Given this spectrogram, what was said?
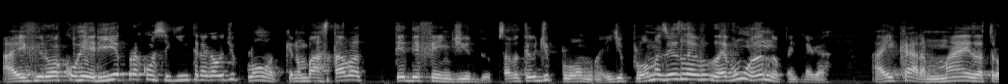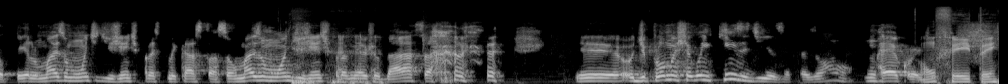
Aí virou a correria para conseguir entregar o diploma, porque não bastava ter defendido, precisava ter o diploma. E diploma às vezes leva, leva um ano para entregar. Aí, cara, mais atropelo, mais um monte de gente para explicar a situação, mais um monte de gente para me ajudar, sabe? E o diploma chegou em 15 dias, rapaz, um, um recorde. Um feito, hein?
